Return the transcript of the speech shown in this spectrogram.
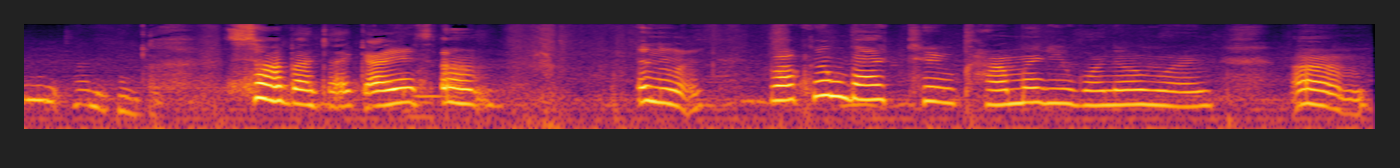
2 minute timer. Sorry about that, guys. Um. Anyway, welcome back to Comedy 101. Um,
